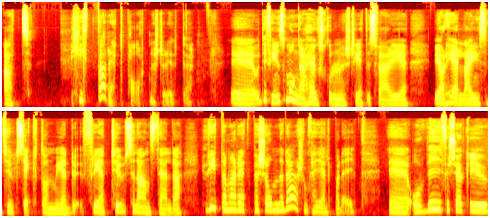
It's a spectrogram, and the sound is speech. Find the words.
att hitta rätt partners där ute. Eh, och det finns många högskolor och universitet i Sverige. Vi har hela institutsektorn med flera tusen anställda. Hur hittar man rätt personer där som kan hjälpa dig? Eh, och vi försöker ju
